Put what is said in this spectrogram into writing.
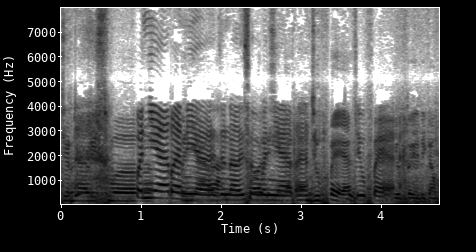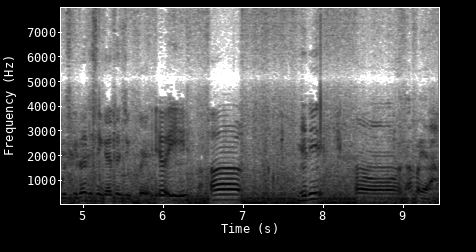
jurnalisme Penyiaran, iya, jurnalisme Oh, penyiaran. Jupe ya Jupe. Jupe di kampus kita disingkatnya Jupe Yoi. Eh, jadi eh, apa ya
